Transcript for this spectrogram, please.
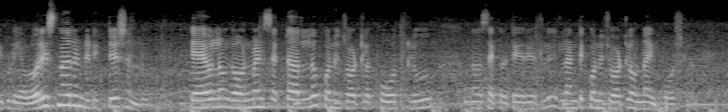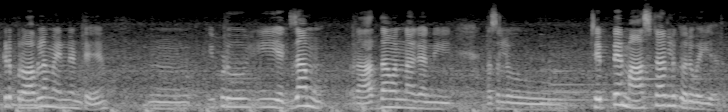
ఇప్పుడు ఎవరు ఇస్తున్నారండి డిక్టేషన్లు? కేవలం గవర్నమెంట్ సెక్టార్లో కొన్ని చోట్ల కోర్టులు సెక్రటేరియట్లు ఇలాంటి కొన్ని చోట్ల ఉన్నాయి పోస్టులు. ఇక్కడ ప్రాబ్లం ఏంటంటే ఇప్పుడు ఈ ఎగ్జామ్ రాద్దామన్నా కానీ అసలు చెప్పే మాస్టర్లు కరువయ్యారు.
